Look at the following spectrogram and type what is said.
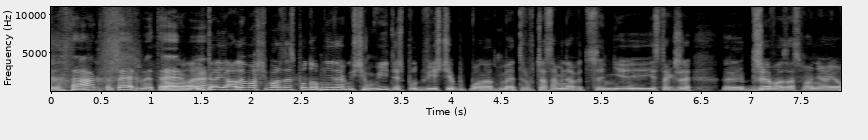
Tak, to termy, To, termy. i ta, ale właśnie bardzo jest podobnie, tak jakbyście mówili, też po 200 ponad metrów. Czasami nawet nie, jest tak, że e, drzewa zasłaniają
